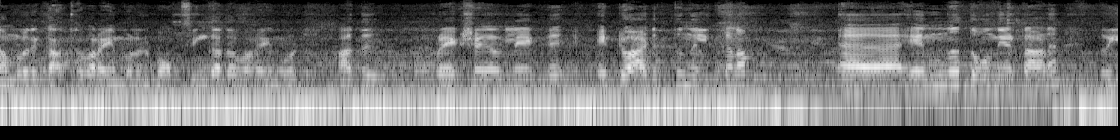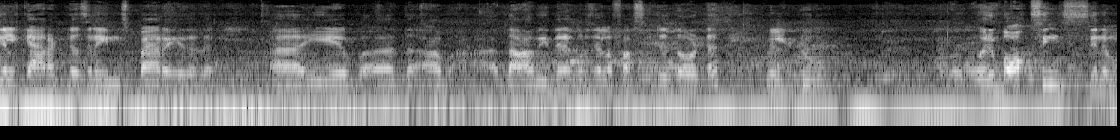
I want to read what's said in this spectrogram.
നമ്മളൊരു കഥ പറയുമ്പോൾ ഒരു ബോക്സിംഗ് കഥ പറയുമ്പോൾ അത് പ്രേക്ഷകരിലേക്ക് ഏറ്റവും അടുത്ത് നിൽക്കണം എന്ന് തോന്നിയിട്ടാണ് റിയൽ ക്യാരക്ടേഴ്സിനെ ഇൻസ്പയർ ചെയ്തത്. ഈ ദാവീദിനെ കുറിച്ചുള്ള ഫസ്റ്റ് തോട്ട് വിൽ ഡു ഒരു ബോക്സിംഗ് സിനിമ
